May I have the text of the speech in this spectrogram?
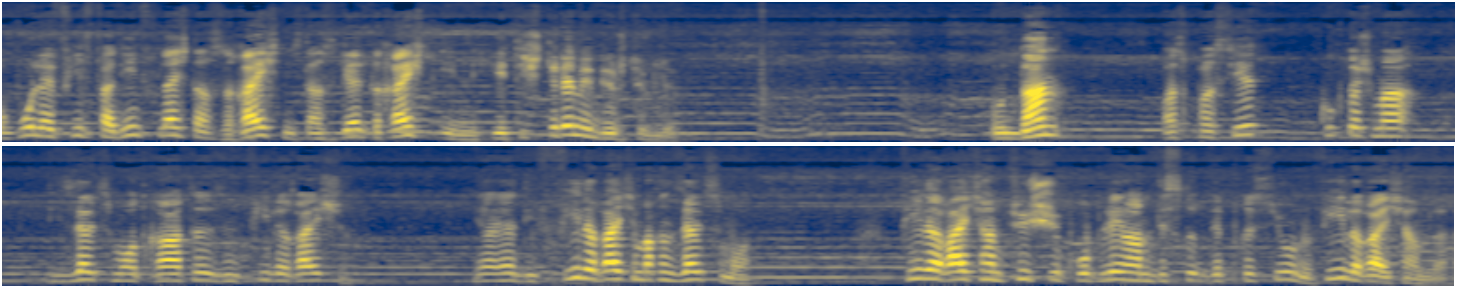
obwohl er viel verdient, vielleicht das reicht nicht. Das Geld reicht ihm nicht. Yetiştiremiyor bir türlü. Und dann, was passiert? Guckt euch mal, die Selbstmordrate sind viele Reiche. Ja, ja, die viele Reiche machen Selbstmord. Viele Reiche haben psychische Probleme, haben Depressionen. Viele Reiche haben das.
